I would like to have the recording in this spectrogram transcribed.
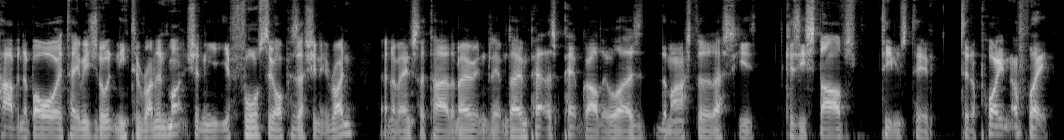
having the ball all the time is you don't need to run as much, and you, force the opposition to run and eventually tire them out and break them down. Pep, Pep Guardiola is the master of this because he starves teams to to the point of like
